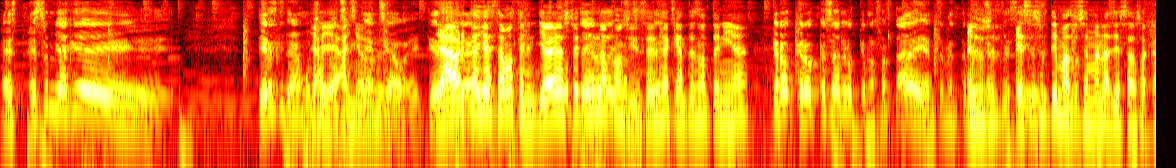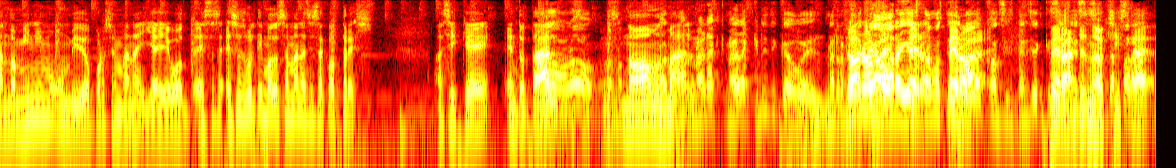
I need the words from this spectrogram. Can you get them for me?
es, es un viaje tienes que tener mucha consistencia, güey. Ya ahorita ya estamos teniendo, ya estoy teniendo una consistencia, que antes no tenía. Creo, creo que eso es lo que nos faltaba, evidentemente. esas últimas dos semanas ya he estado sacando mínimo un video por semana y ya llevo, esas, esas últimas dos semanas he sacado tres. Así que en total no, vamos mal. No, era, crítica, güey. Me refiero a que ahora ya estamos teniendo la consistencia que Pero antes no existía.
